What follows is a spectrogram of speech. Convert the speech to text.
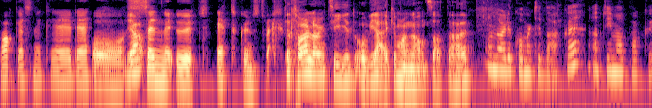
pakkesnekkere og Ja. sende ut et kunstverk. Det tar lang tid, og vi er ikke mange ansatte her. Og når det kommer tilbake, at vi må pakke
